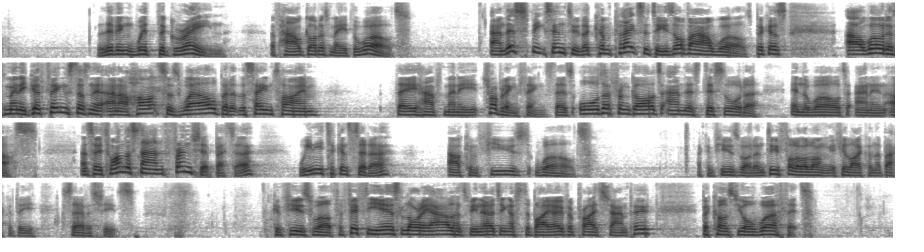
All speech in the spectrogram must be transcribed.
living with the grain of how God has made the world. And this speaks into the complexities of our world because our world has many good things, doesn't it? And our hearts as well, but at the same time, they have many troubling things. There's order from God and there's disorder in the world and in us. And so, to understand friendship better, we need to consider our confused world. A confused world. And do follow along, if you like, on the back of the service sheets. Confused world. For 50 years, L'Oreal has been urging us to buy overpriced shampoo because you're worth it.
